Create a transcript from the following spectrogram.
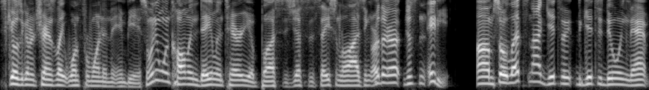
skills are going to translate one for one in the NBA. So anyone calling Dalen Terry a bust is just sensationalizing or they're just an idiot. Um, so let's not get to get to doing that.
